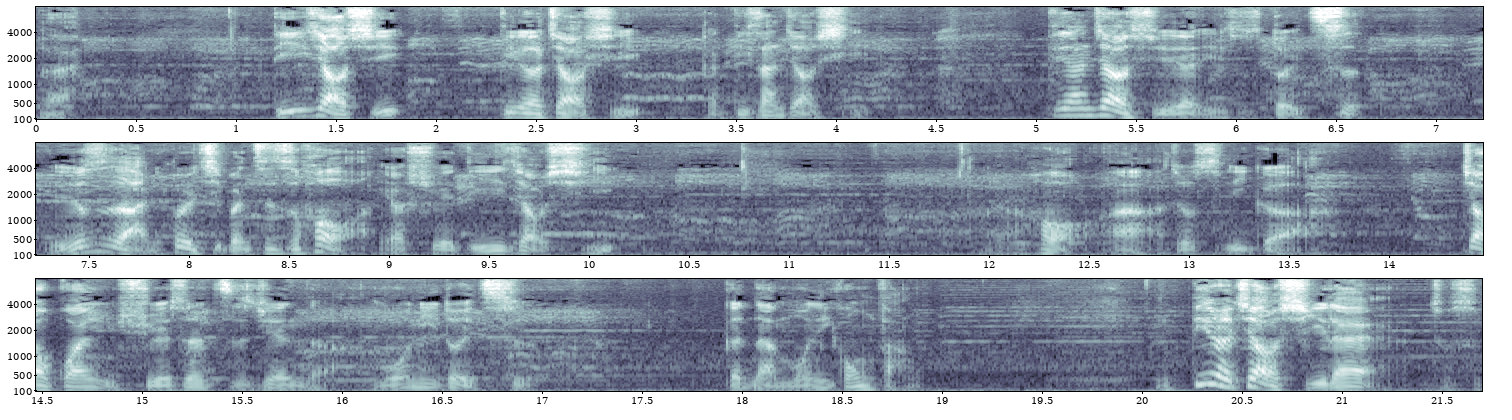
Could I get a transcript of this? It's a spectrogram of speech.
对，第一教习、第二教习跟第三教习。第三教习，也就是对刺，也就是啊，你会了基本刺之后啊，要学第一教习，然后啊，就是一个，教官与学生之间的模拟对刺，跟那模拟攻防。第二教习呢，就是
